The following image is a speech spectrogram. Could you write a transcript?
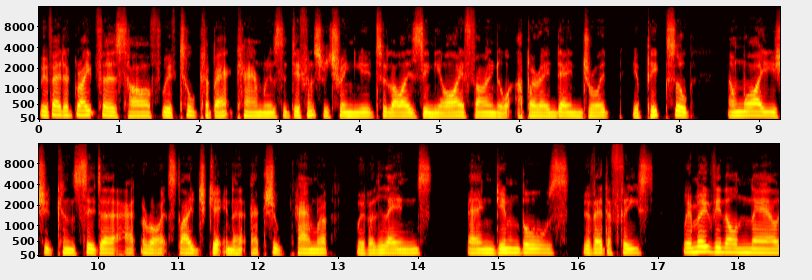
We've had a great first half. We've talked about cameras, the difference between utilizing your iPhone or upper end Android, your Pixel, and why you should consider at the right stage getting an actual camera with a lens and gimbals. We've had a feast. We're moving on now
